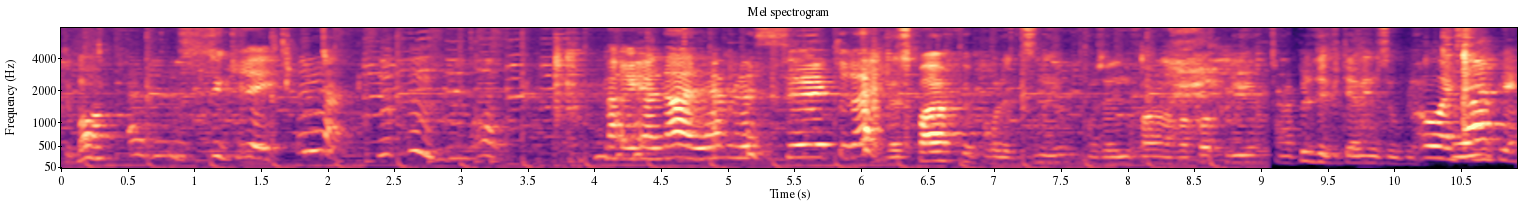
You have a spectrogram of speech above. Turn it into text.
C'est bon, hein? Sucré. Non. Mariana, elle aime le sucre. J'espère que pour le dîner, vous allez nous faire un repas plus. un plus de vitamines, s'il vous plaît. Ouais, s'il vous plaît.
